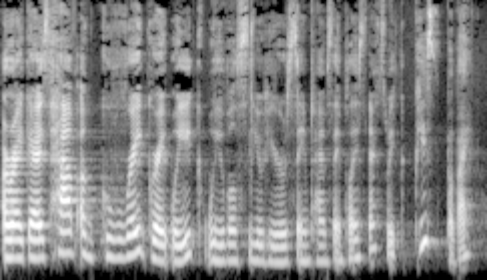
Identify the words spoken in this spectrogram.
All right, guys, have a great, great week. We will see you here, same time, same place next week. Peace. Bye bye.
